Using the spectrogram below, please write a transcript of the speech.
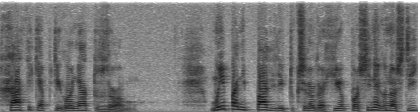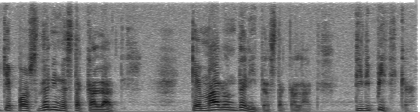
χάθηκε από τη γωνιά του δρόμου μου είπαν οι υπάλληλοι του ξενοδοχείου πως είναι γνωστή και πως δεν είναι στα καλά της. Και μάλλον δεν ήταν στα καλά της. Τη λυπήθηκα.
